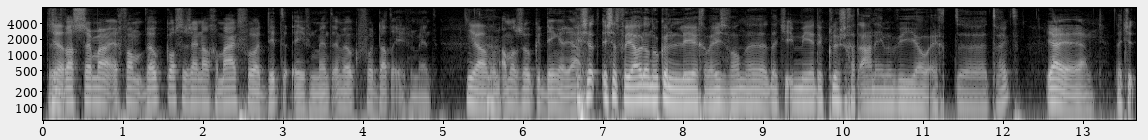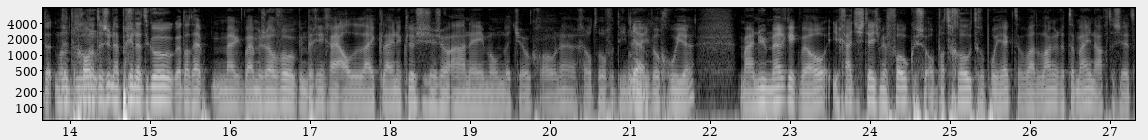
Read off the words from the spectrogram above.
Dus Ja. het was zeg maar echt van welke kosten zijn dan gemaakt voor dit evenement en welke voor dat evenement. Ja, man. Allemaal zulke dingen, ja. Is, dat, is dat voor jou dan ook een leer geweest van eh, dat je meer de klussen gaat aannemen wie jou echt eh, trekt? Ja, ja, ja. Dat je, dat, want gewoon- gewoon, dat is in het begin natuurlijk ook, dat heb, merk ik bij mezelf ook. In het begin ga je allerlei kleine klusjes en zo aannemen, omdat je ook gewoon eh, geld wil verdienen Ja. en je wil groeien. Maar nu merk ik wel, je gaat je steeds meer focussen op wat grotere projecten, waar de langere termijn achter zit.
